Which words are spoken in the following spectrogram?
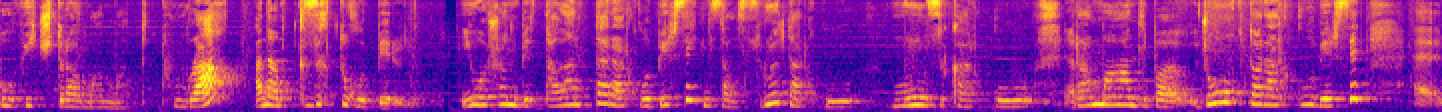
бул вич тууралуу маалыматты туура анан кызыктуу кылып берүүнү. И ошону биз таланттар аркылуу берсек мисалы сүрөт аркылуу музыка аркылуу роман либо жомоктор аркылуу берсек э,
